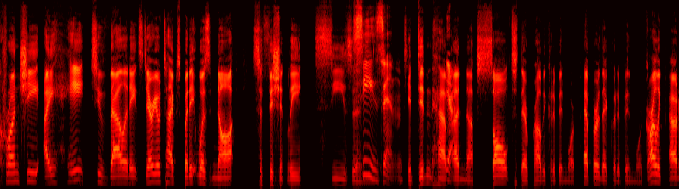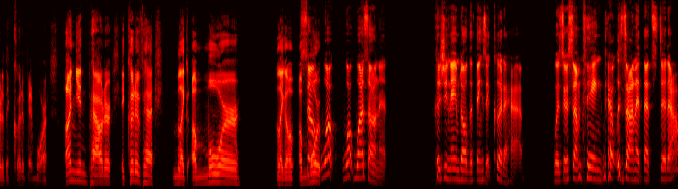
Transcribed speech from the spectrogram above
crunchy. I hate to validate stereotypes, but it was not sufficiently seasoned. Seasoned. It didn't have Yeah. enough salt. There probably could have been more pepper. There could have been more garlic powder. There could have been more onion powder. It could have had like a more, like a, a so more. what what was on it? Because you named all the things it could have had. Was there something that was on it that stood out?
